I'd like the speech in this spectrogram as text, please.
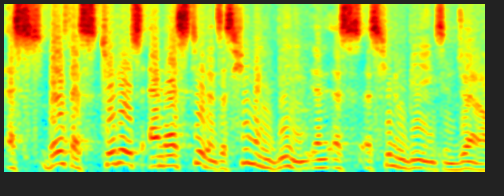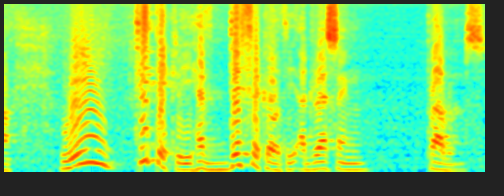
as, both as tutors and as students, as human, being, as, as human beings in general, we typically have difficulty addressing problems,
